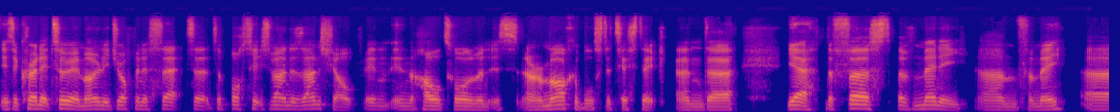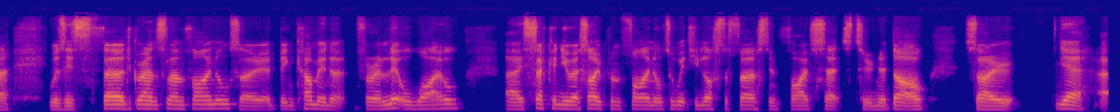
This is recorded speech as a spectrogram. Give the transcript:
is a credit to him. Only dropping a set to, to Botic van der Zandschulp in, in the whole tournament is a remarkable statistic. And uh, yeah, the first of many um, for me uh, was his third Grand Slam final. So it had been coming at, for a little while. Uh, second US Open final to which he lost the first in five sets to Nadal. So yeah, uh,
